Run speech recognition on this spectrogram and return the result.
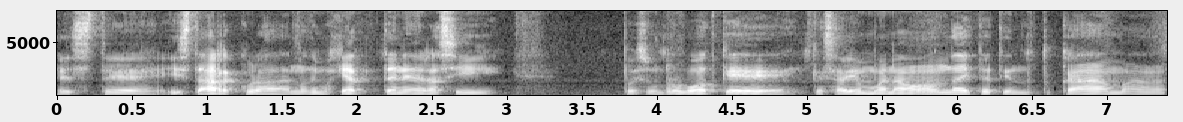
Este, y estaba recurada, ¿no? Imagínate tener así pues un robot que, que sea bien buena onda y te atiende tu cama,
